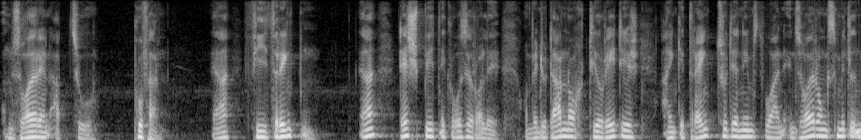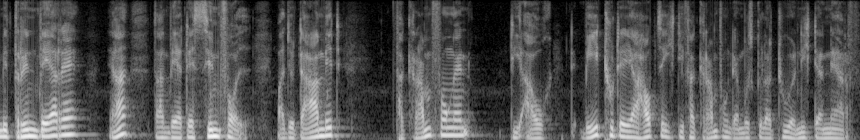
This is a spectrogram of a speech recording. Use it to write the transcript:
um Säuren abzupuffern. Ja, viel trinken. Ja, das spielt eine große Rolle. Und wenn du dann noch theoretisch ein Getränk zu dir nimmst, wo ein Entsäuerungsmittel mit drin wäre, ja, dann wäre das sinnvoll, weil du damit Verkrampfungen, die auch, weh tut dir ja hauptsächlich die Verkrampfung der Muskulatur, nicht der Nerv.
